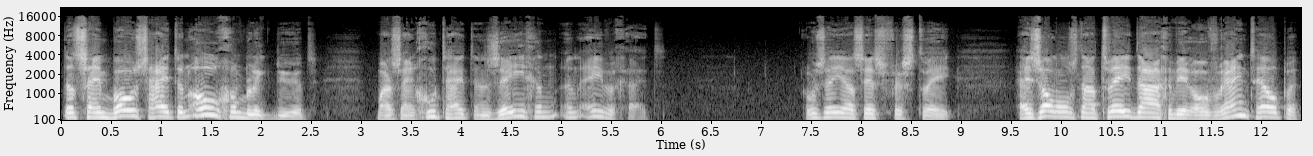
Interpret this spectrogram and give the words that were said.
dat zijn boosheid een ogenblik duurt, maar zijn goedheid en zegen een eeuwigheid. Hosea 6 vers 2 Hij zal ons na twee dagen weer overeind helpen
